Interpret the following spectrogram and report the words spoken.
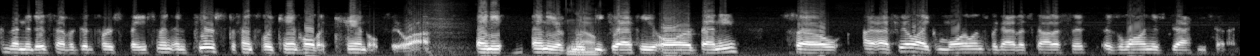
than it is to have a good first baseman. And Pearce defensively can't hold a candle to uh, any any of no. Mookie, Jackie, or Benny. So I, I feel like Moreland's the guy that's got to sit as long as Jackie's hitting.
